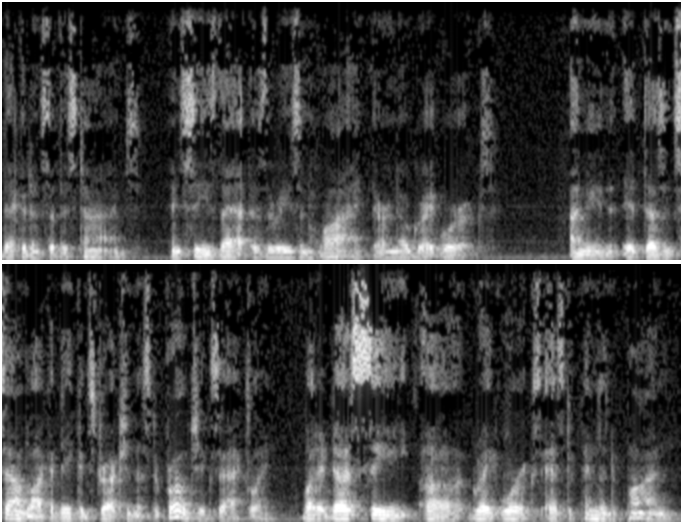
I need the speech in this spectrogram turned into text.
decadence of his times and sees that as the reason why there are no great works. I mean, it doesn't sound like a deconstructionist approach exactly, but it does see uh, great works as dependent upon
